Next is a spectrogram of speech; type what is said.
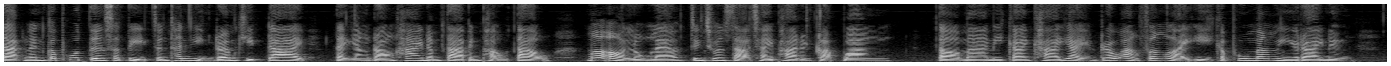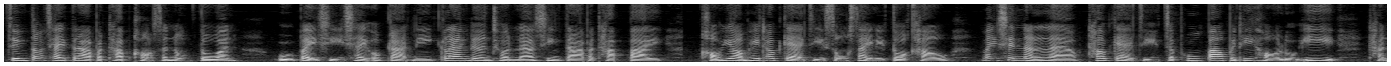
จากนั้นก็พูดเตือนสติจนท่านหญิงเริ่มคิดได้ แต่ยังร้องไห้น้ำตาเป็นเผาเต่า เมื่ออ่อนลงแล้วจึงชวนสาวใช้พากันกลับวัง ต่อมามีการค้าใหญ่ระหว่างเฟิ่องไหลอีกกับผู้มั่งมีรายหนึ่ง จึงต้องใช้ตราประทับของสนมตวน อูไปฉีใช้โอกาสนี้แกล้งเดินชนแล้วชิงตราประทับไป เขายอมให้เท่าแก่จีสงสัยในตัวเขา ไม่เช่นนั้นแล้ว เท่าแก่จีจะพุ่งเป้าไปที่หอหลูอี้ ทัน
